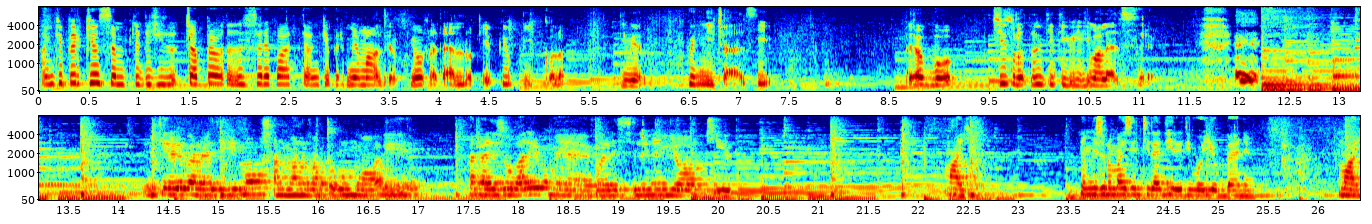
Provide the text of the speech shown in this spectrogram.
Anche perché ho sempre deciso, cioè ho provato ad essere forte anche per mia madre, mio fratello che è più piccolo di me. Quindi cioè sì. Però boh, ci sono tanti tipi di malessere. Sentire le parole di Vilma mi hanno fatto commuovere. Parlare di suo padre come con le stelle negli occhi. Mai. Non mi sono mai sentita dire ti voglio bene. Mai.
